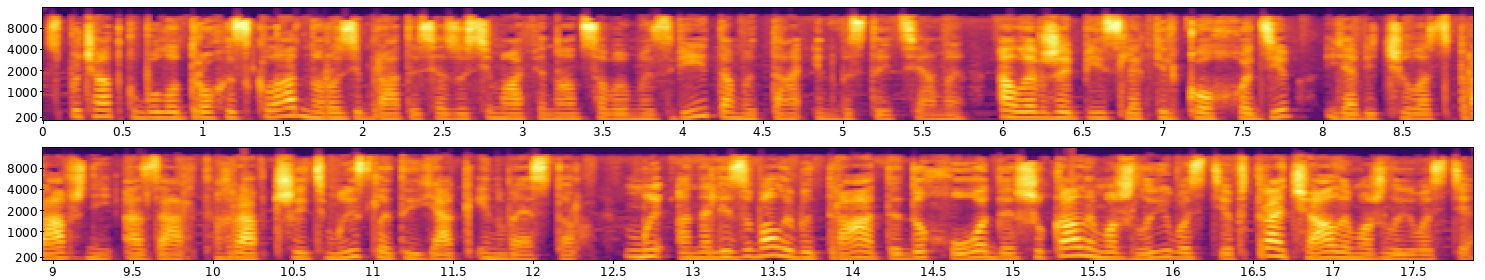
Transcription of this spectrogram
Спочатку було трохи складно розібратися з усіма фінансовими звітами та інвестиціями, але вже після кількох ходів я відчула справжній азарт. Гра вчить мислити як інвестор. Ми аналізували витрати, доходи, шукали можливості, втрачали можливості,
